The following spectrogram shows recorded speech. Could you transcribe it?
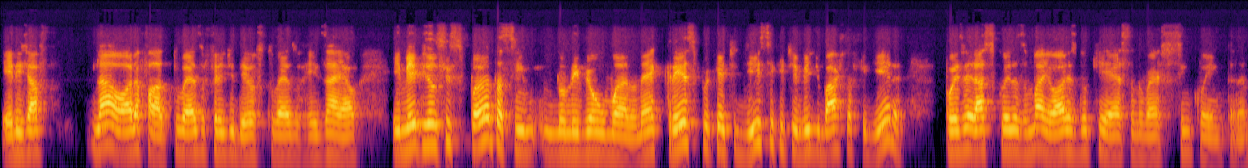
Ele já na hora fala: Tu és o filho de Deus, tu és o rei de Israel. E meio que Jesus se espanta assim no nível humano, né? Cresce porque te disse que te vi debaixo da figueira pois verás coisas maiores do que essa no verso 50, né?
